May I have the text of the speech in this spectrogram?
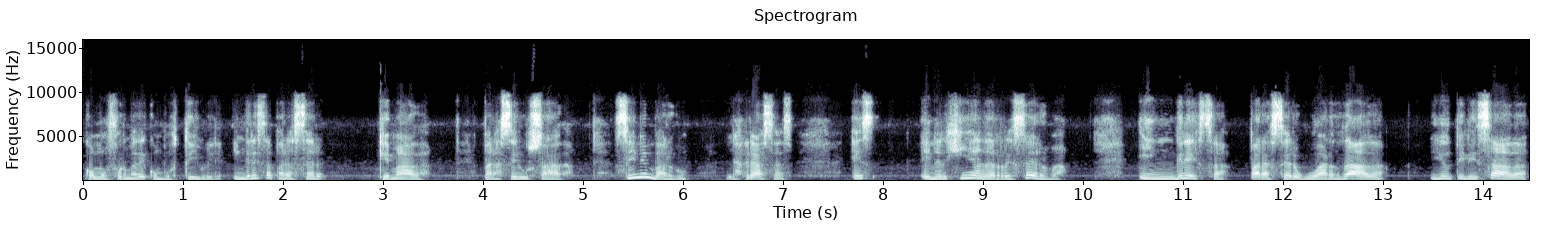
como forma de combustible, ingresa para ser quemada, para ser usada. Sin embargo, las grasas es energía de reserva, ingresa para ser guardada y utilizada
